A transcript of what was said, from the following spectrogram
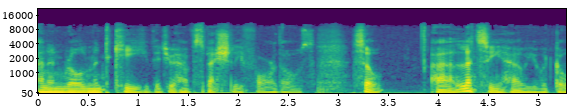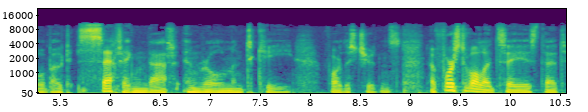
an enrollment key that you have specially for those. So uh, let's see how you would go about setting that enrollment key for the students. Now first of all I'd say is that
